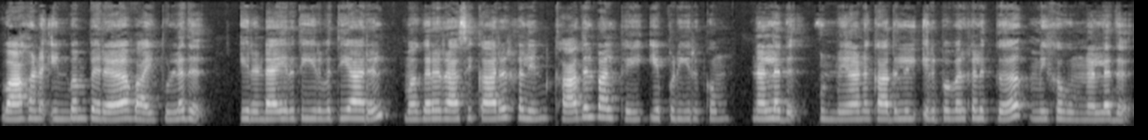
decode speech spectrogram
வாகன இன்பம் பெற வாய்ப்புள்ளது. இரண்டாயிரத்தி இருபத்தி ஆறில் மகர ராசிக்காரர்களின் காதல் வாழ்க்கை எப்படி இருக்கும்? நல்லது. உண்மையான காதலில் இருப்பவர்களுக்கு மிகவும் நல்லது.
